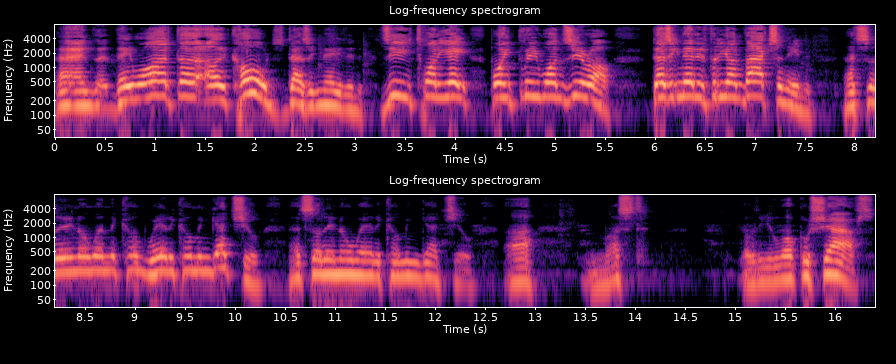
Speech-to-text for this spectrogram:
and they want uh, uh, codes designated Z28.310, designated for the unvaccinated. That's so they know when to come, where to come and get you. That's so they know where to come and get you. Uh, you must go to your local sheriffs.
